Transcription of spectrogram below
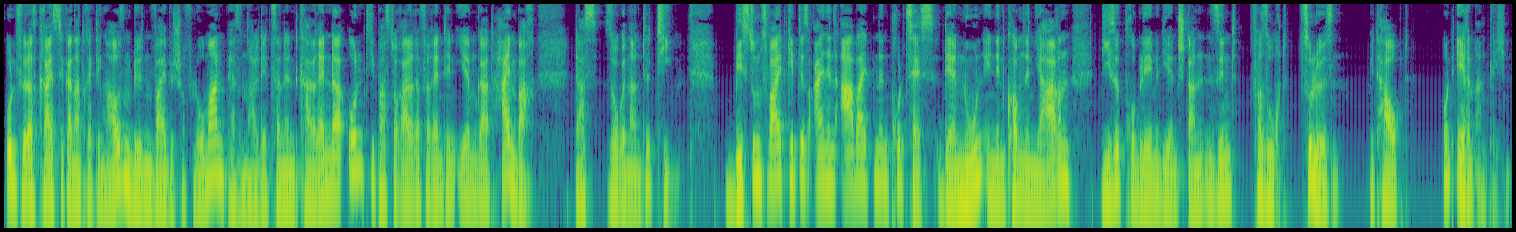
und für das Kreisdekanat Recklinghausen bilden Weihbischof Lohmann, Personaldezernent Karl Render und die Pastoralreferentin Irmgard Heimbach das sogenannte Team. Bistumsweit gibt es einen arbeitenden Prozess, der nun in den kommenden Jahren diese Probleme, die entstanden sind, versucht zu lösen. Mit Haupt, und Ehrenamtlichen.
